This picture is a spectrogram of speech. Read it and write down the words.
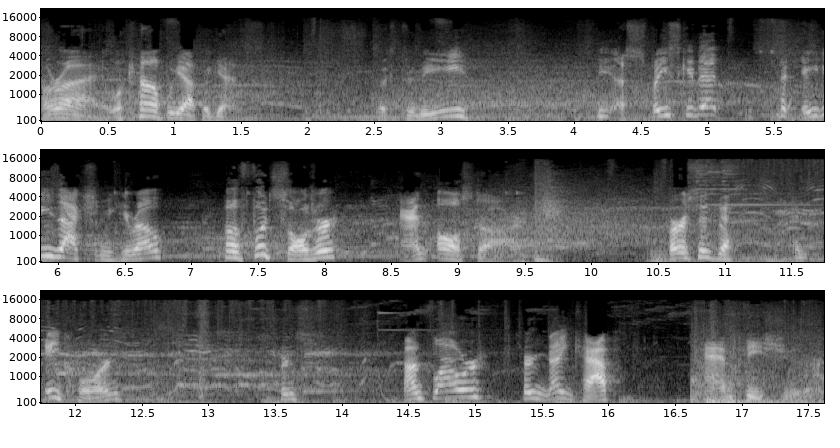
Alright, what comp we up against? Looks to be a space cadet, an 80s action hero, a foot soldier, and all-star. Versus a, an acorn, Prince Sunflower, her nightcap, and pea shooter.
